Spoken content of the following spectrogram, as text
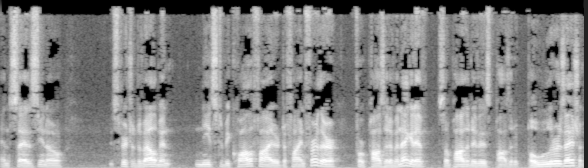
and says, you know, spiritual development needs to be qualified or defined further for positive and negative. So positive is positive polarization.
